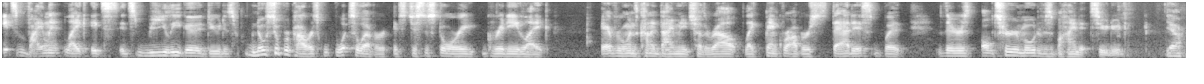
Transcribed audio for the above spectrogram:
It's violent. Like it's it's really good, dude. It's no superpowers whatsoever. It's just a story, gritty, like everyone's kind of diming each other out, like bank robber status, but there's ulterior motives behind it too, dude. yeah.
